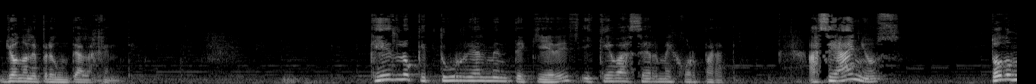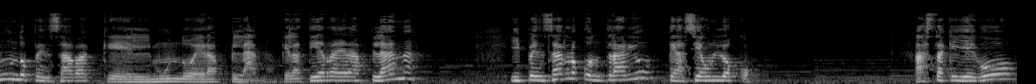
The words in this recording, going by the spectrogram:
yo no le pregunté a la gente. ¿Qué es lo que tú realmente quieres y qué va a ser mejor para ti? Hace años, todo mundo pensaba que el mundo era plano, que la Tierra era plana. Y pensar lo contrario te hacía un loco. Hasta que llegó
